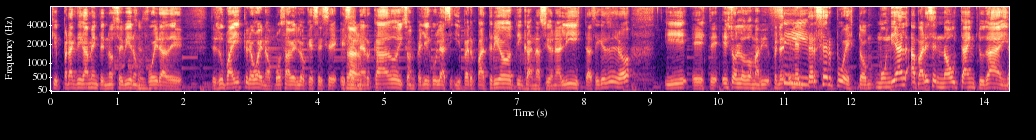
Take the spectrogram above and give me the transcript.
que prácticamente no se vieron Sí. fuera de, de su país, pero bueno, vos sabés lo que es ese, ese Claro. mercado y son películas hiperpatrióticas, nacionalistas y qué sé yo. Y este, esos son los dos más Pero Sí. en el tercer puesto mundial aparece No Time to Die, Sí.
